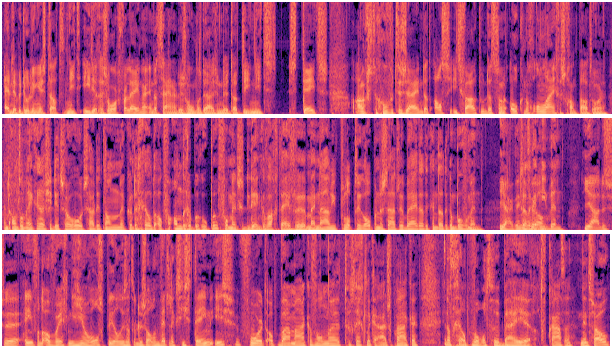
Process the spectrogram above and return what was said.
En de bedoeling is dat niet iedere zorgverlener, en dat zijn er dus honderdduizenden, dat die niet steeds angstig hoeven te zijn dat als ze iets fout doen, dat ze dan ook nog online geschandpaald worden. En Anton Ecker, als je dit zo hoort, zou dit dan kunnen gelden ook voor andere beroepen? Voor mensen die denken, wacht even, mijn naam die plopt erop en er staat weer bij dat ik, dat ik een boeven ben. Ja, ik denk terwijl dat ik het niet ben. Ja, dus uh, een van de overwegingen die hier een rol speelt, is dat er dus al een wettelijk systeem is voor het openbaar maken van uh, tuchtrechtelijke uitspraken. En dat geldt bijvoorbeeld uh, bij uh, advocaten net zo.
